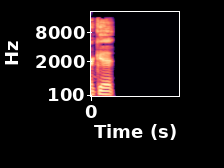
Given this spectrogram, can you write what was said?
Target.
